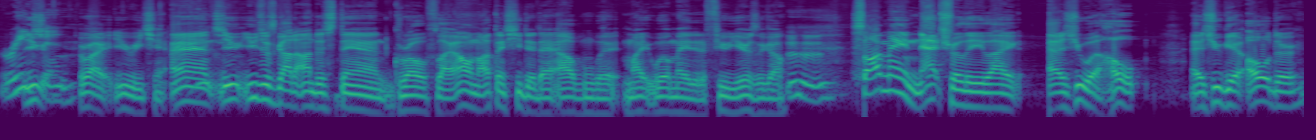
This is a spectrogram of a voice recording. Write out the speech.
you- Reaching. right? You reaching, and you you just got to understand growth. Like I don't know, I think she did that album with Mike Will made it a few years ago. Mm-hmm. So I mean, naturally, like as you would hope, as you get older,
